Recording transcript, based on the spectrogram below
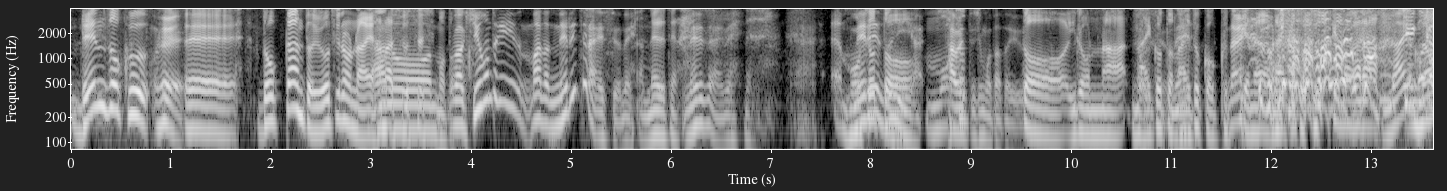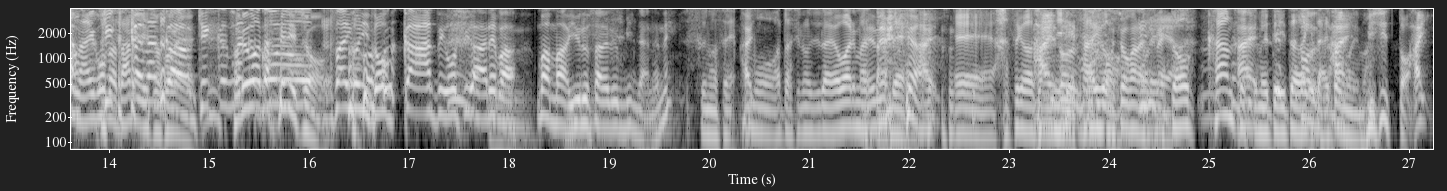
連続、ええ。ー、ドッカンというオチのない話をしてしまった、あのーまあ基本的にまだ寝れてないですよね。寝れてない。寝れてないねもうちょっと喋ってしもうたという。っといろんなないことないとこくっつけながら、ないことくっつけながらないことはないことはダメでしょ結果なんかそれ。結果最後にドッカーンっていうオチがあれば、まあまあ許されるみたいなね。すいません、はい。もう私の時代終わりましたので、ね はい。えー長谷川さんに最後、しょうがないですね。ドッカンと締めていただきたいと思います。ビシッと。はい。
